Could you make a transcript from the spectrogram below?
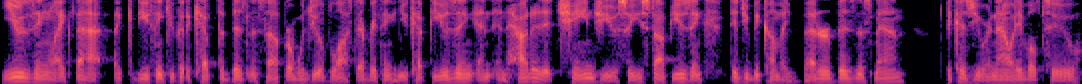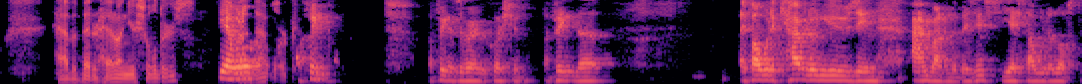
using like that? Like, do you think you could have kept the business up, or would you have lost everything and you kept using? And and how did it change you? So you stopped using. Did you become a better businessman because you were now able to have a better head on your shoulders? Yeah, well, that work? I think I think it's a very good question. I think that if I would have carried on using and running the business, yes, I would have lost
